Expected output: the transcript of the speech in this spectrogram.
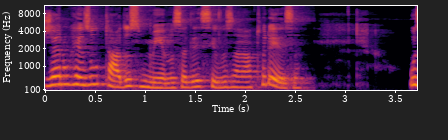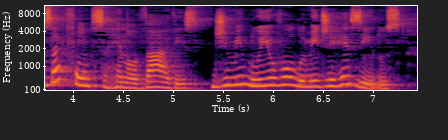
geram resultados menos agressivos na natureza. Usar fontes renováveis diminui o volume de resíduos,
